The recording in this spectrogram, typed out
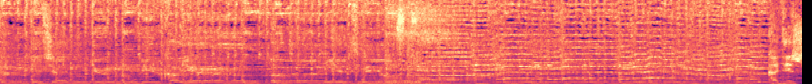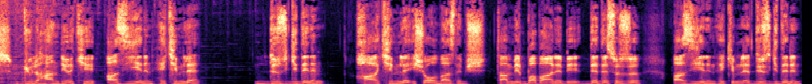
Her geçen gün bir kayıp Kadir Gülhan diyor ki az yiyenin hekimle düz gidenin hakimle işi olmaz demiş. Tam bir babaanne bir dede sözü. Az yiyenin hekimle düz gidenin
